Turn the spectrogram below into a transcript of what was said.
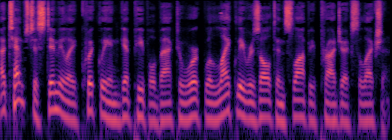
Attempts to stimulate quickly and get people back to work will likely result in sloppy project selection.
